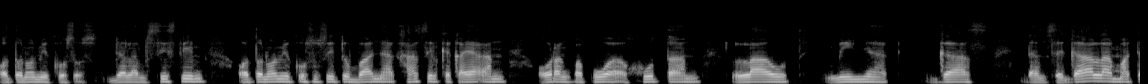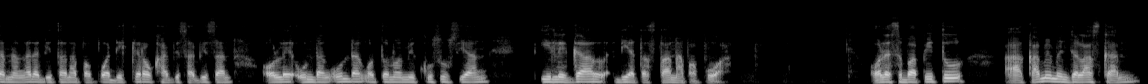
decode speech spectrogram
otonomi khusus. Dalam sistem otonomi khusus itu banyak hasil kekayaan orang Papua, hutan, laut, minyak, gas, dan segala macam yang ada di tanah Papua dikerok habis-habisan oleh undang-undang otonomi khusus yang ilegal di atas tanah Papua. Oleh sebab itu, ah, kami menjelaskan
